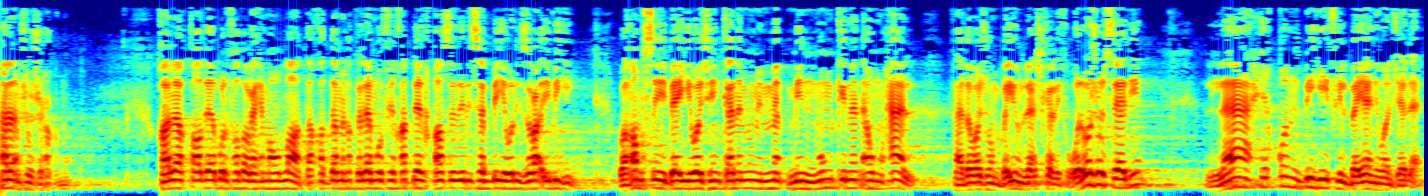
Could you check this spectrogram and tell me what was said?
هلا نشوف شو حكمه. قال القاضي أبو الفضل رحمه الله تقدم الكلام في قتل القاصد لسبه والإزراء به وغمصه بأي وجه كان من ممكن أو محال فهذا وجه بين لا أشكال فيه. والوجه الثاني لاحق به في البيان والجلاء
